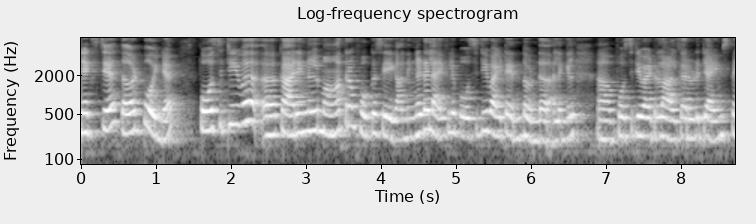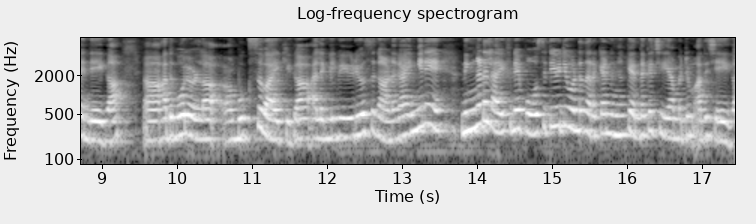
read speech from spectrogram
നെക്സ്റ്റ് തേർഡ് പോയിന്റ് പോസിറ്റീവ് കാര്യങ്ങളിൽ മാത്രം ഫോക്കസ് ചെയ്യുക. നിങ്ങളുടെ ലൈഫിൽ പോസിറ്റീവായിട്ട് എന്തുണ്ട്? അല്ലെങ്കിൽ പോസിറ്റീവായിട്ടുള്ള ആൾക്കാരോട് ടൈം സ്പെൻഡ് ചെയ്യുക അതുപോലുള്ള ബുക്സ് വായിക്കുക അല്ലെങ്കിൽ വീഡിയോസ് കാണുക. ഇങ്ങനെ നിങ്ങളുടെ ലൈഫിനെ പോസിറ്റിവിറ്റി കൊണ്ട് നിറയ്ക്കാൻ നിങ്ങൾക്ക് എന്തൊക്കെ ചെയ്യാൻ പറ്റും അത് ചെയ്യുക.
